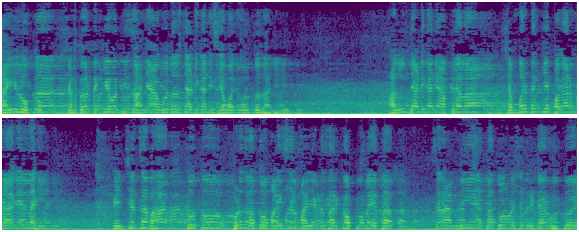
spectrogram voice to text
काही लोक शंभर टक्केवरती जाण्या अगोदरच त्या ठिकाणी सेवानिवृत्त झालेली अजून त्या ठिकाणी आपल्याला शंभर टक्के पगार मिळालेला नाही. पेन्शनचा भाग तो तो पुढत राहतो. माळी सर माझ्याकडे सारख्या ऑफिसला येतात. सर आम्ही आता दोन वर्षात रिटायर होतोय.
